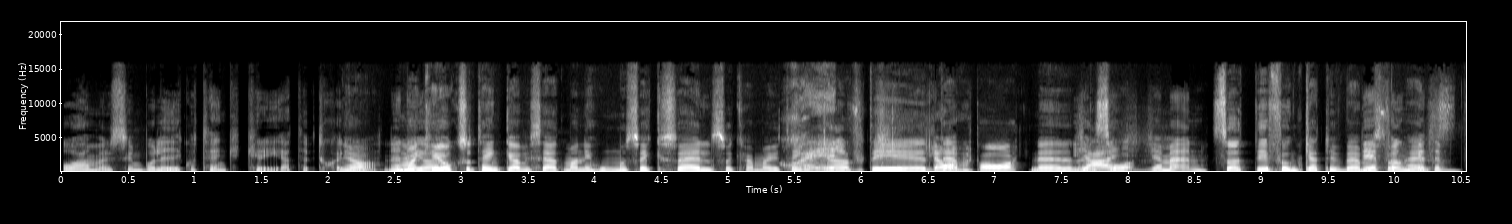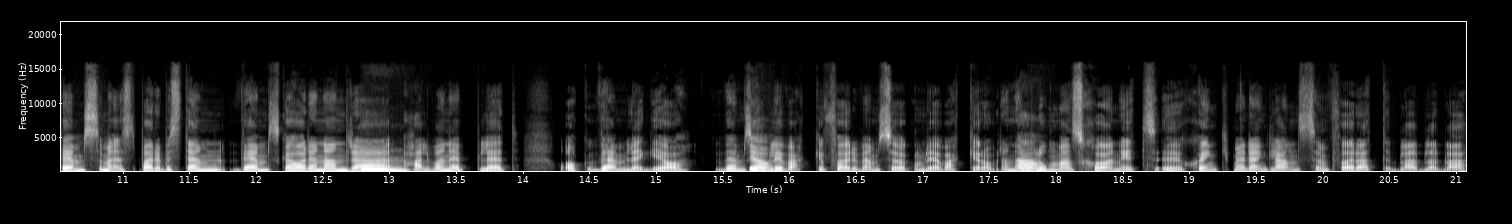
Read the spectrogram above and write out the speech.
och använd symbolik och tänk kreativt själv. Ja. Man kan ju gör- också tänka, om vi säger att man är homosexuell, så kan man ju tänka att det är Självklart. den partnern. eller Så. Jajamän. så att det funkar till vem Det som funkar helst. till vem som helst. Bara bestäm vem ska ha den andra Mm. halvan äpplet och vem lägger jag? Vem ska Ja. bli vacker för? I vems ögon blir vacker av den här Ja. blommans skönhet? Eh, skänk mig den glansen för att bla bla bla.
